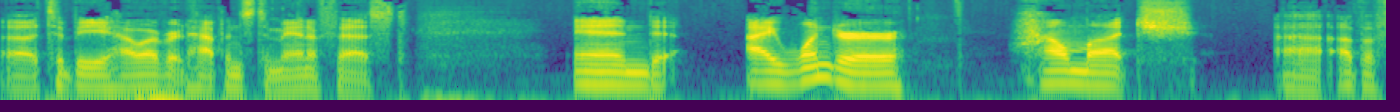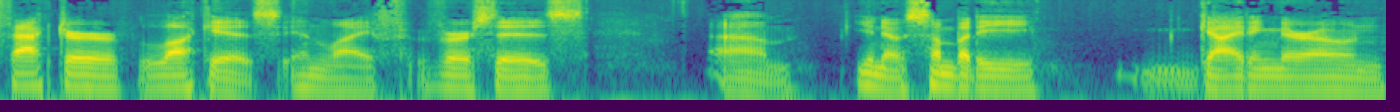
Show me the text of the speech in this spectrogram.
uh, to be, however it happens to manifest. And I wonder how much uh, of a factor luck is in life versus, um, you know, somebody guiding their own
